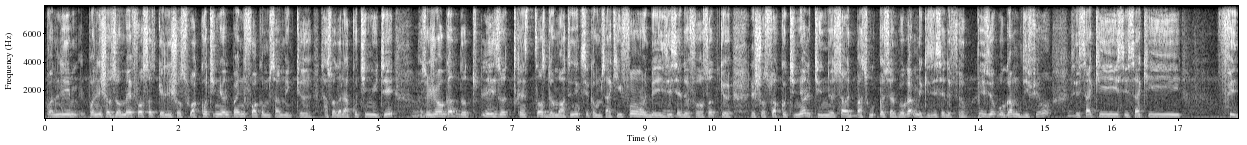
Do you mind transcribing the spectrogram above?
prendre, les, prendre les choses en main, faire en sorte que les choses soient continuelles, pas une fois comme ça, mais que ça soit dans la continuité. Parce que je regarde dans toutes les autres instances de Martinique, c'est comme ça qu'ils font. Et bien, ils essaient de faire en sorte que les choses soient continuelles, qu'ils ne s'arrêtent pas sur un seul programme, mais qu'ils essaient de faire plusieurs programmes différents. C'est ça qui, c'est ça qui fait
